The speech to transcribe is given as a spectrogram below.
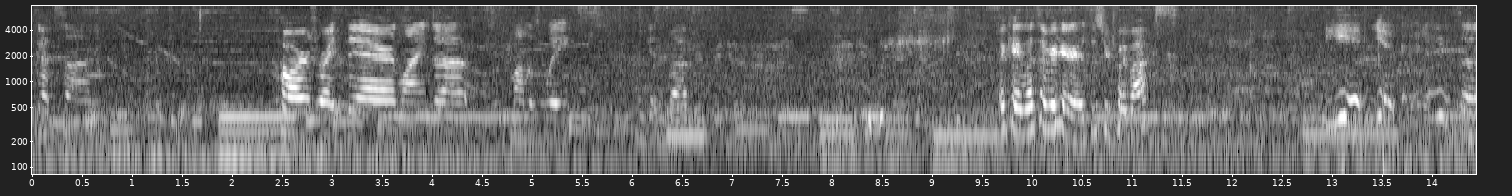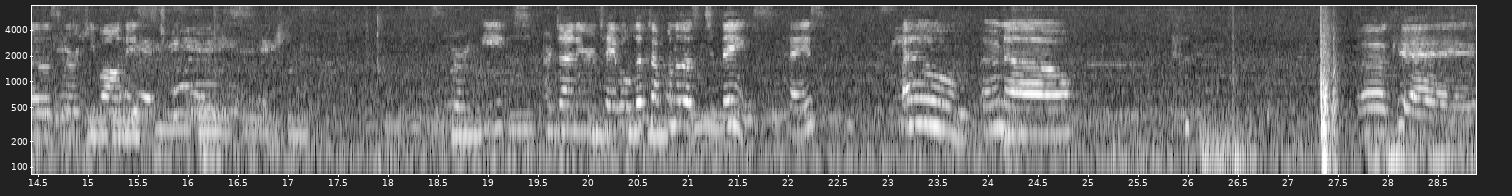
We've got some cars right there lined up. Mama's weights. I'm getting bugged. Okay, what's over here? Is this your toy box? Yeah, yeah. So this is where we keep all Hayes' toys. This is where we eat. Our dining room table. Lift up one of those things, Hayes. Boom. Oh no. Okay.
